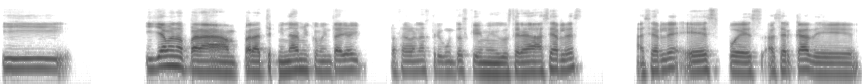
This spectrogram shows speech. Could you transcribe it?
Y, y ya bueno, para, para terminar mi comentario y pasar a unas preguntas que me gustaría hacerles, hacerle es pues acerca de,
